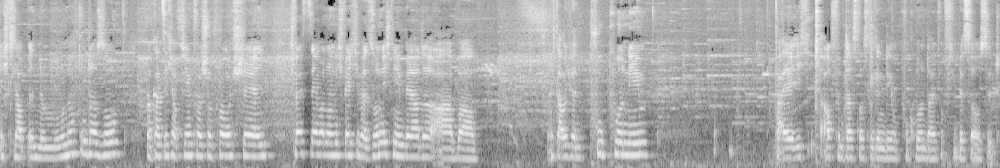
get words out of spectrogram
Ich glaube in einem Monat oder so. Man kann sich auf jeden Fall schon vorstellen. Ich weiß selber noch nicht, welche Version ich nehmen werde, aber ich glaube, ich werde Purpur nehmen. Weil ich auch finde, dass das legendäre Pokémon da einfach viel besser aussieht.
